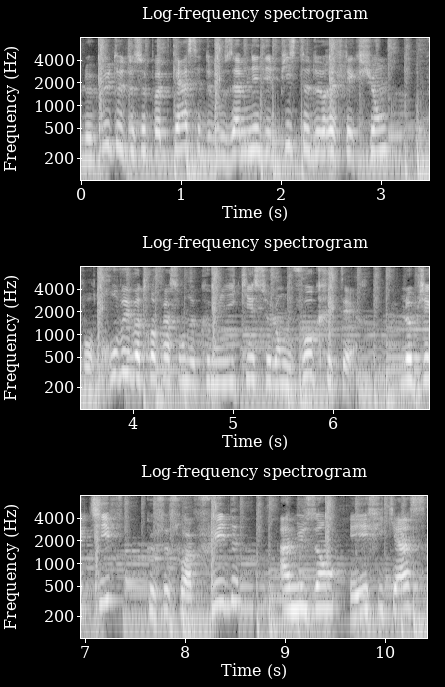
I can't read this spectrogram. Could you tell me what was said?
Le but de ce podcast est de vous amener des pistes de réflexion pour trouver votre façon de communiquer selon vos critères. L'objectif, que ce soit fluide, amusant et efficace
